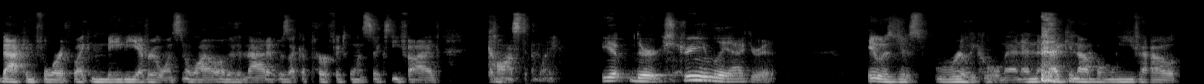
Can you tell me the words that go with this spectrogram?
back and forth like maybe every once in a while other than that it was like a perfect 165 constantly yep they're extremely accurate it was just really cool, man. And I cannot believe how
